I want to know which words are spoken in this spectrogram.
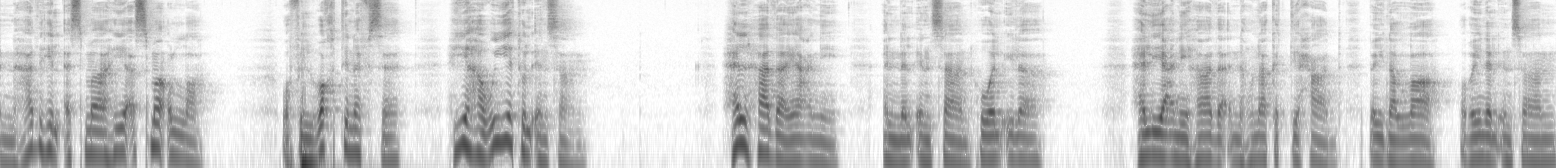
أن هذه الأسماء هي أسماء الله وفي الوقت نفسه هي هوية الإنسان هل هذا يعني أن الإنسان هو الإله؟ هل يعني هذا أن هناك اتحاد بين الله وبين الإنسان؟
